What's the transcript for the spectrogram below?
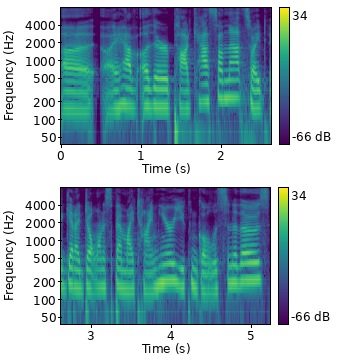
Uh, I have other podcasts on that. So I, again, I don't want to spend my time here. You can go listen to those.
